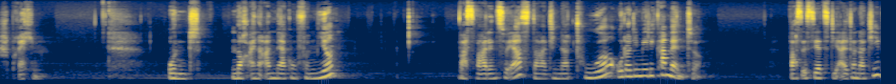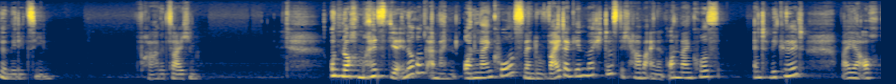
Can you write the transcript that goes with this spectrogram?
sprechen. Und noch eine Anmerkung von mir. Was war denn zuerst da, die Natur oder die Medikamente? Was ist jetzt die alternative Medizin? Fragezeichen. Und nochmals die Erinnerung an meinen Online-Kurs, wenn du weitergehen möchtest. Ich habe einen Online-Kurs entwickelt, weil ja auch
